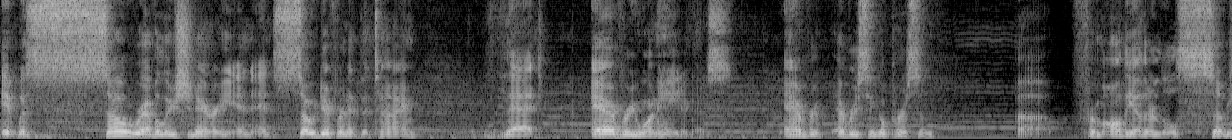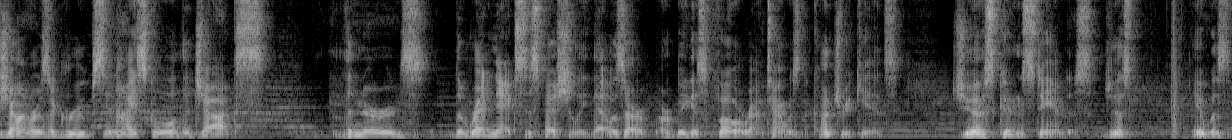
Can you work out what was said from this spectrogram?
it was so revolutionary and, and so different at the time that everyone hated us. Every every single person uh, from all the other little subgenres of groups in high school, the jocks, the nerds, the rednecks especially. That was our, our biggest foe around town was the country kids. Just couldn't stand us. Just it was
